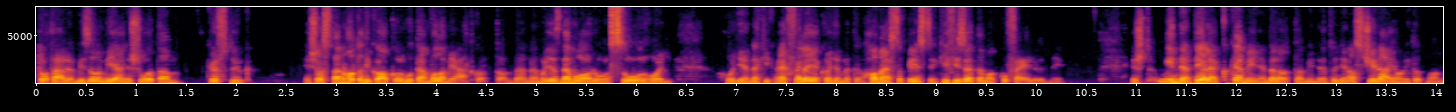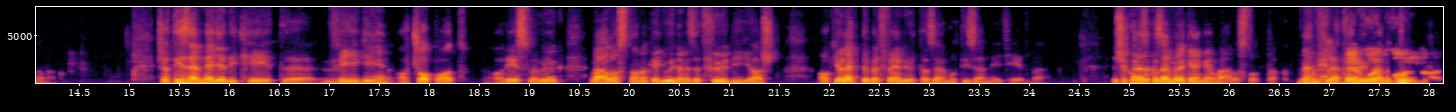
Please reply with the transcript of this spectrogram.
Totál önbizalomhiányos voltam köztük, és aztán a hatodik alkalom után valami átkattam bennem, hogy ez nem arról szól, hogy, hogy én nekik megfeleljek, hogy ha már ezt a pénzt én kifizetem, akkor fejlődni. És minden, tényleg keményen beleadtam mindent, hogy én azt csináljam, amit ott mondanak. És a 14. hét eh, végén a csapat, a résztvevők választanak egy úgynevezett fődíjast, aki a legtöbbet fejlődte az elmúlt 14 hétben. És akkor ezek az emberek engem választottak. Nem véletlenül, volt mert.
